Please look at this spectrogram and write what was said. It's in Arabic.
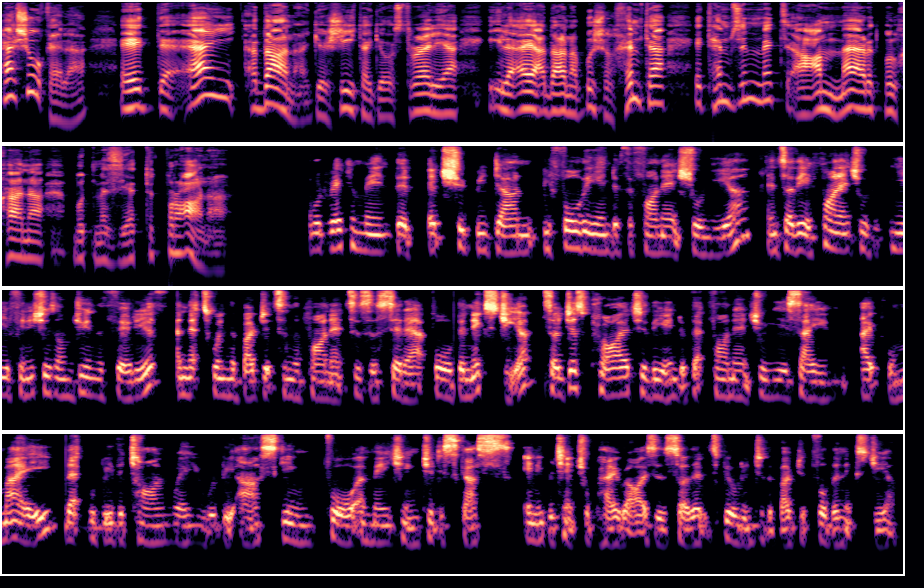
باشوقلا اد اي ادانا جشيتا جو استراليا إلى اي ادانا بوش الخمتا اتهمزمت عمارة بالخانة بتمزيت برعانا would recommend that it should be done before the end of the financial year. And so the financial year finishes on June the 30th, and that's when the budgets and the finances are set out for the next year. So just prior to the end of that financial year, say in April, May, that would be the time where you would be asking for a meeting to discuss any potential pay rises so that it's built into the budget for the next year.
